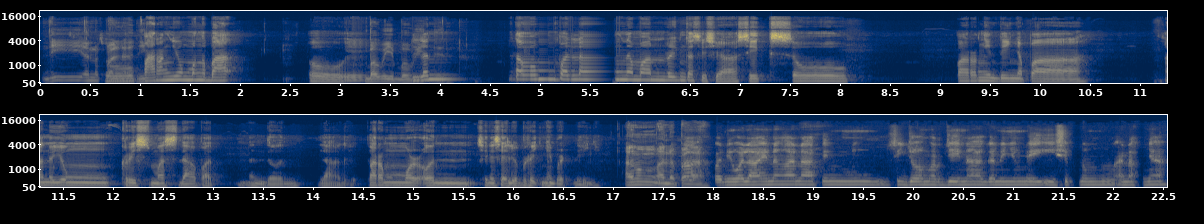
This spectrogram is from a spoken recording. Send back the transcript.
di ano So, pala. Di, parang yung mga ba... Oh, eh, bawi-bawi ilan din. taon pa lang naman rin kasi siya, 6. So, parang hindi niya pa... Ano yung Christmas dapat nandun lagi. Parang more on sineselebrate niya birthday niya. Anong ano pala? paniwalain na nga natin si Jomar J na ganun yung naiisip nung anak niya.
